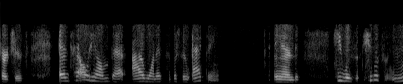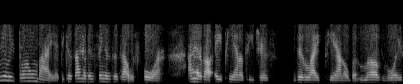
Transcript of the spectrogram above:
churches, and tell him that I wanted to pursue acting. And he was he was really thrown by it because I had been singing since I was four. I had about eight piano teachers. Didn't like piano, but loved voice,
